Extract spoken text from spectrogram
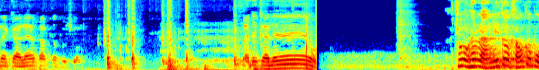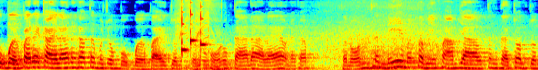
ได้ไกลแล้วครับท่านผู้ชม ไปได้ไกลแล้ว ช่วงข้างหลังนี้ก็เขาก็บุกเบิกไปได้ไกลแล้วนะครับท่านผู้ชมบุกเบิกไปจนถึงลูกหูลูกตาได้แล้วนะครับ ถนนเส้นนี้มันก็มีความยาวตั้งแต่จนจน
